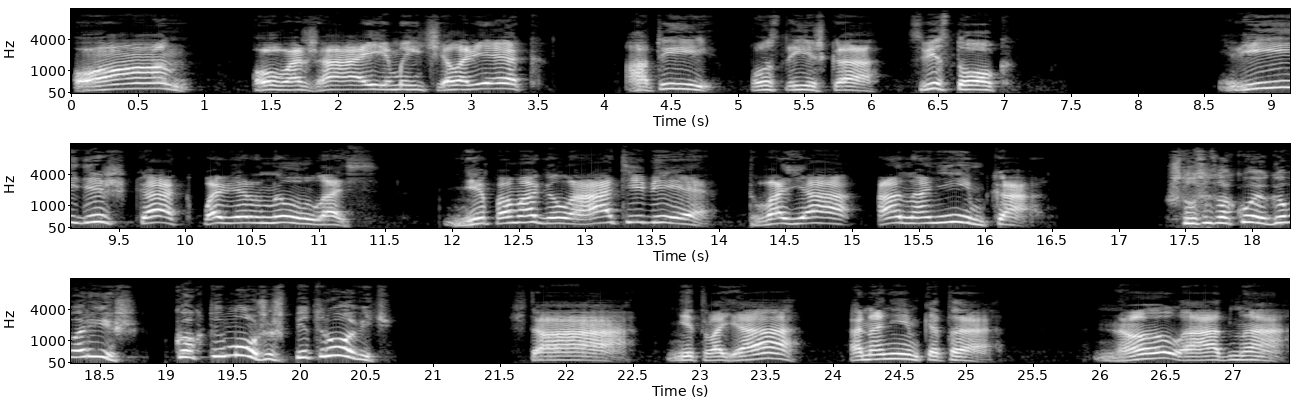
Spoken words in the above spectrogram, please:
Он уважаемый человек, а ты пустышка, свисток. Видишь, как повернулась? Не помогла тебе твоя анонимка. Что ты такое говоришь? Как ты можешь, Петрович? Что, не твоя? Анонимка-то? Ну, ладно,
